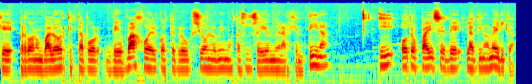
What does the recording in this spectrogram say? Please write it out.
que, perdón, un valor que está por debajo del coste de producción. Lo mismo está sucediendo en Argentina y otros países de Latinoamérica.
